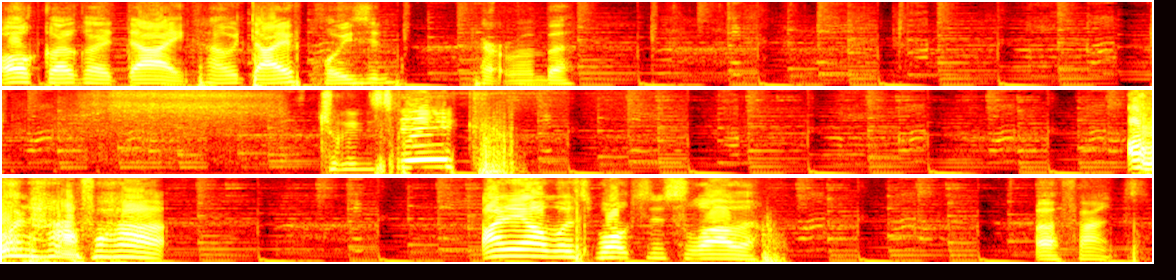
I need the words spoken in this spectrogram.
Oh god, I'm gonna die. Can I die of poison? Can't remember. Chicken steak. I want half a heart. I almost walked into lava. Oh, thanks.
